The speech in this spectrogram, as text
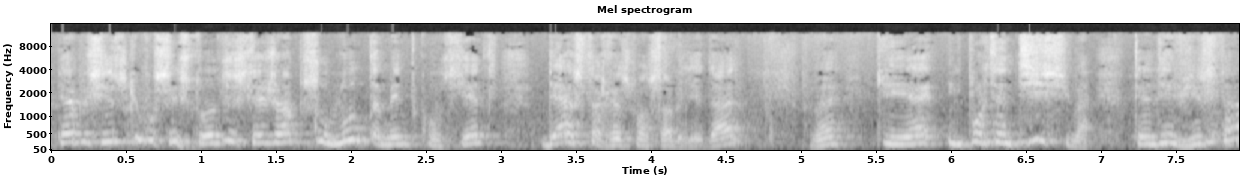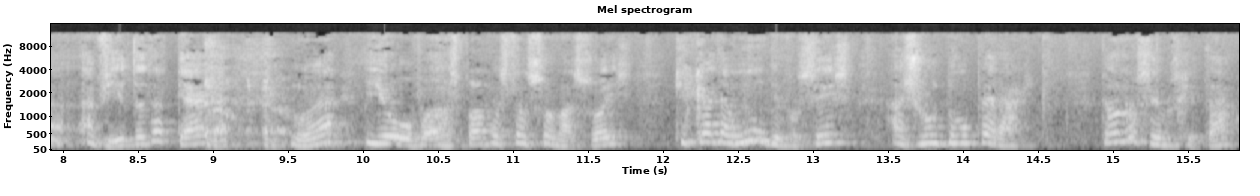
Então é preciso que vocês todos estejam absolutamente conscientes desta responsabilidade, é? que é importantíssima, tendo em vista a vida da Terra não é? e as próprias transformações que cada um de vocês ajudam a operar. Então nós temos que estar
